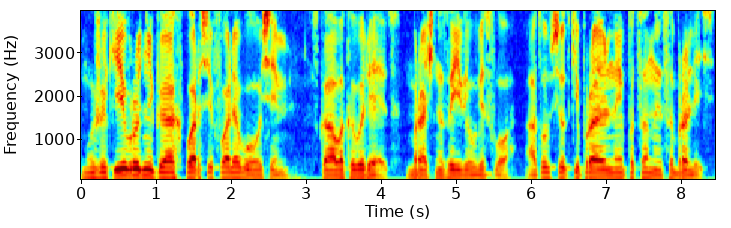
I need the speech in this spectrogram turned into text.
«Мужики в рудниках Парсифаля 8. «Скала ковыряют», — мрачно заявил Весло. «А тут все-таки правильные пацаны собрались».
